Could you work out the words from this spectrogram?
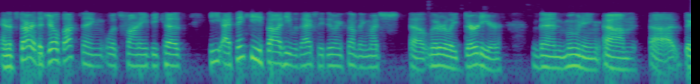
And it started the Joe Buck thing was funny because he I think he thought he was actually doing something much uh, literally dirtier than mooning um, uh, the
